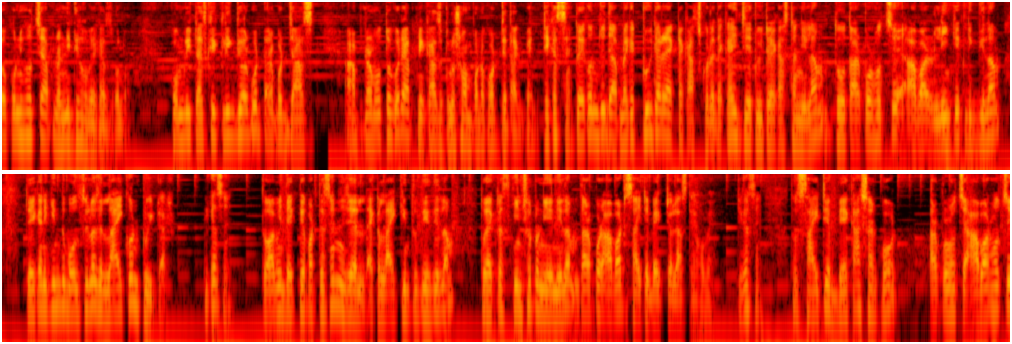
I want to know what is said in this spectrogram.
তখনই হচ্ছে আপনার নিতে হবে কাজগুলো। কমপ্লিট টাস্কে ক্লিক দেওয়ার পর তারপর জাস্ট আপনার মতো করে আপনি কাজগুলো সম্পন্ন করতে থাকবেন, ঠিক আছে? তো এখন যদি আপনাকে টুইটারে একটা কাজ করে দেখাই, যে টুইটারে কাজটা নিলাম, তো তারপর হচ্ছে আবার লিঙ্কে ক্লিক দিলাম। তো এখানে কিন্তু বলছিল যে লাইক অন টুইটার ঠিক আছে? তো আমি দেখতে পারতেছেন যে একটা লাইক কিন্তু দিয়ে দিলাম। তো একটা স্ক্রিনশটও নিয়ে নিলাম, তারপর আবার সাইটে ব্যাক চলে আসতে হবে, ঠিক আছে? তো সাইটে ব্যাক আসার পর, তারপর হচ্ছে আবার হচ্ছে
